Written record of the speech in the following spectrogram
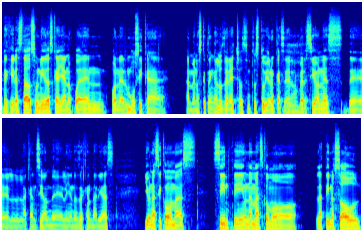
de gira a Estados Unidos, que allá no pueden poner música a menos que tengan los derechos. Entonces tuvieron que hacer versiones de la canción de Leyendas Legendarias y una así como más synthy, una más como latino soul,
